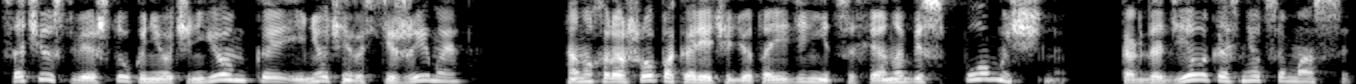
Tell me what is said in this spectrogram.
Сочувствие – штука не очень емкая и не очень растяжимая. Оно хорошо, пока речь идет о единицах, и оно беспомощно, когда дело коснется массы.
